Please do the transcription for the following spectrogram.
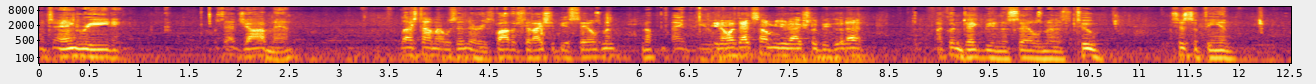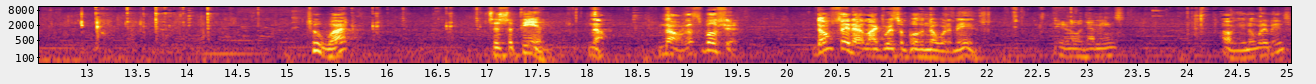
It's angry eating. It's that job, man. Last time I was in there, his father said I should be a salesman. No, thank you. You know what? That's something you'd actually be good at. I couldn't take being a salesman. It's too Sisyphean. Too what? Sisyphean. No. No, that's bullshit. Don't say that like we're supposed to know what it means. Do you know what that means? Oh, you know what it means?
